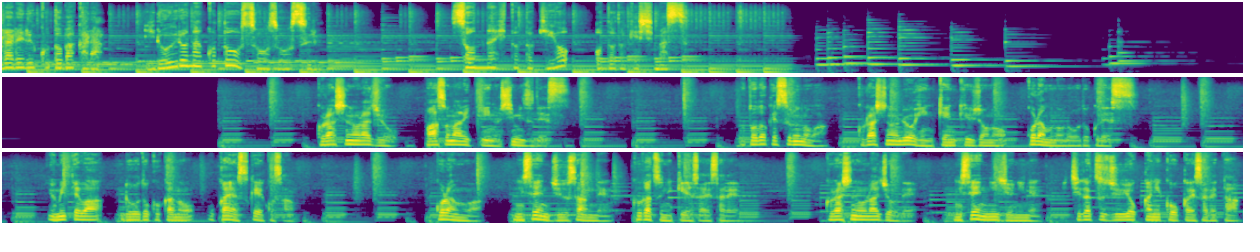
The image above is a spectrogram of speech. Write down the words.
られる言葉からいろいろなことを想像する。そんなひとときをお届けします。暮らしのラジオパーソナリティの清水です。お届けするのは暮らしの良品研究所のコラムの朗読です。読み手は朗読家の岡安恵子さん。コラムは2013年9月に掲載され暮らしのラジオで2022年1月14日に公開された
